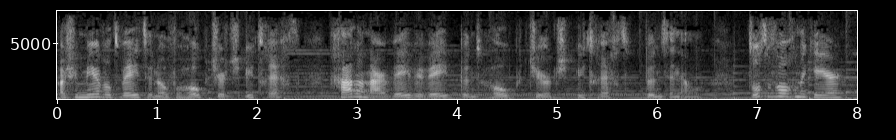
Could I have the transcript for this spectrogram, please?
Als je meer wilt weten over Hope Church Utrecht, ga dan naar www.hopechurchutrecht.nl. Tot de volgende keer.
